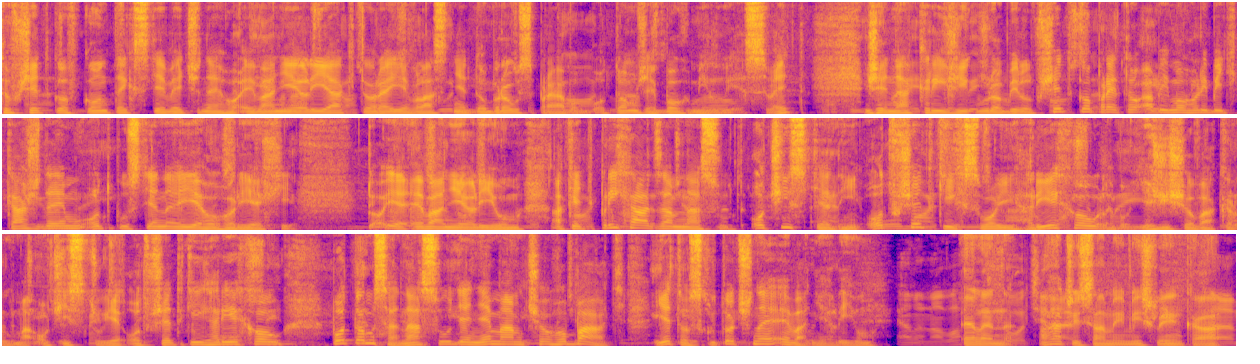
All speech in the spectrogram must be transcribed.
To všetko v kontexte väčšného evanielia, ktoré je vlastne dobrou správou o tom, že Boh miluje svet, že na kríži urobil všetko preto, aby mohli byť každému odpustené jeho hriechy. To je evanielium. A keď prichádzam na súd očistený od všetkých svojich hriechov, lebo Ježišova krv ma očistuje od všetkých hriechov, potom sa na súde nemám čoho báť. Je to skutočné evanielium. Ellen, páči sa mi myšlienka,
